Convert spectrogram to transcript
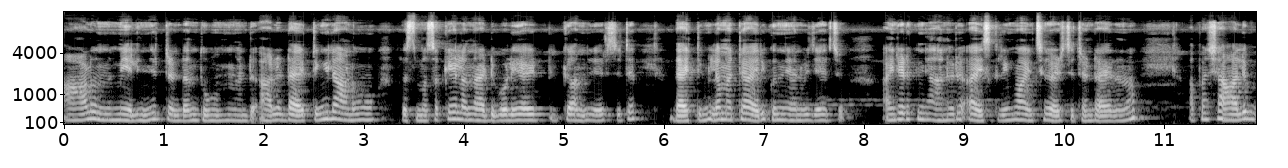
ആളൊന്ന് മെലിഞ്ഞിട്ടുണ്ടെന്ന് തോന്നുന്നുണ്ട്. ആൾ ഡയറ്റിങ്ങിലാണോ? ക്രിസ്മസ് ഒക്കെ ഒന്ന് അടിപൊളിയായിട്ടിരിക്കാമെന്ന് വിചാരിച്ചിട്ട് ഡയറ്റിങ്ങിലോ മറ്റോ ആയിരിക്കും എന്ന് ഞാൻ വിചാരിച്ചു. അതിന്റെ ഇടയ്ക്ക് ഞാനൊരു ഐസ്ക്രീം വാങ്ങിച്ച് കഴിച്ചിട്ടുണ്ടായിരുന്നു. അപ്പം ഷാൽ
